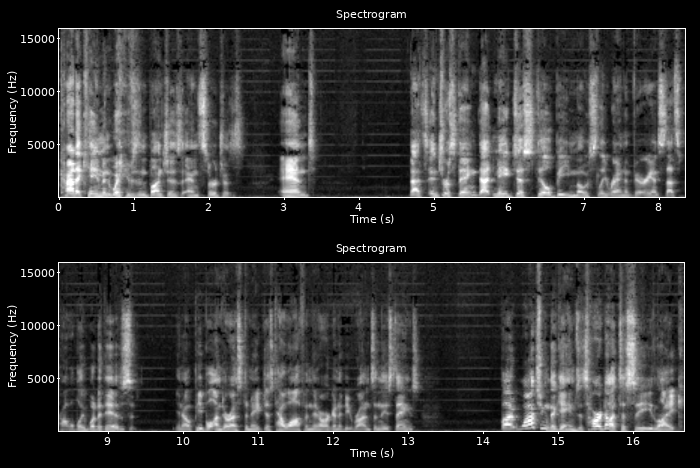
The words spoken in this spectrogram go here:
kind of came in waves and bunches and surges. And that's interesting. That may just still be mostly random variance. That's probably what it is. You know, people underestimate just how often there are going to be runs in these things. But watching the games, it's hard not to see, like,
